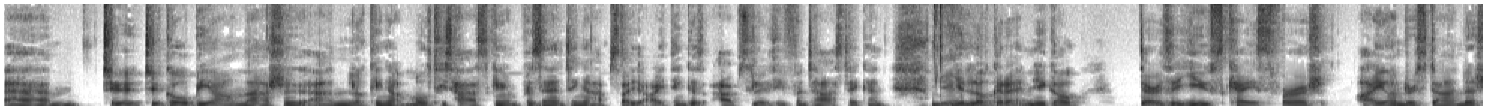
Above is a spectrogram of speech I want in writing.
Um, to to go beyond that and looking at multitasking and presenting apps, I, I think is absolutely fantastic. And yeah. you look at it and you go, there's a use case for it. I understand it.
